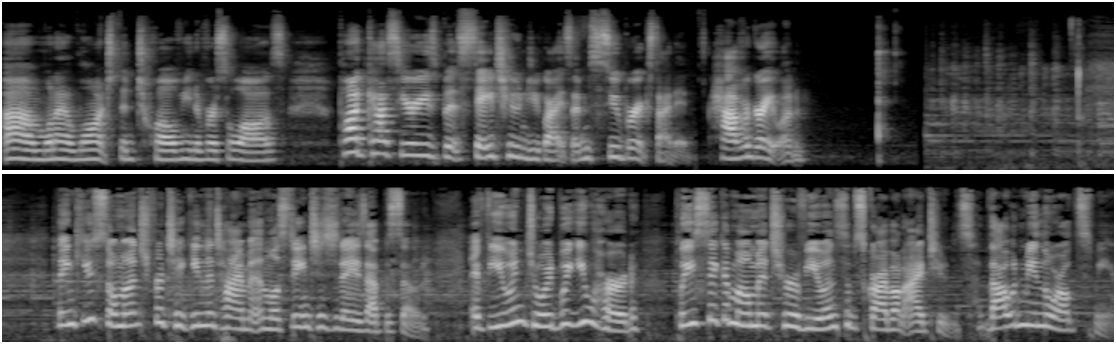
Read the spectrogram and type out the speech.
um, when I launch the 12 Universal Laws podcast series. But stay tuned, you guys. I'm super excited. Have a great one. Thank you so much for taking the time and listening to today's episode. If you enjoyed what you heard, please take a moment to review and subscribe on iTunes. That would mean the world to me.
